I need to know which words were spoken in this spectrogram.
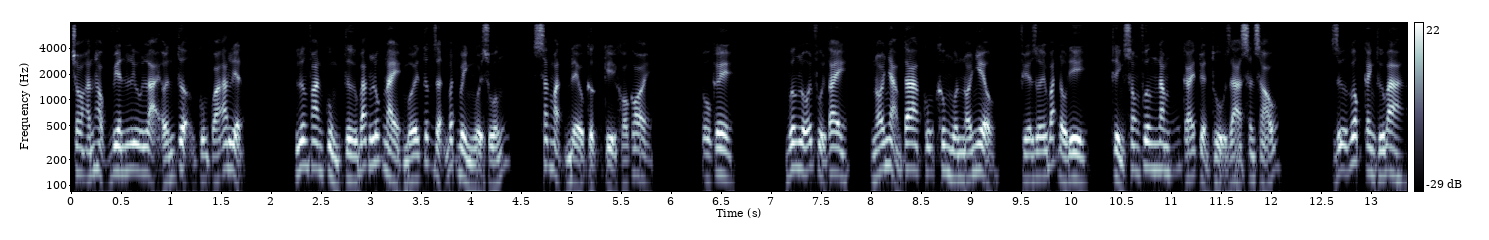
cho hắn học viên lưu lại ấn tượng cũng quá ác liệt lương phan cùng từ bắc lúc này mới tức giận bất bình ngồi xuống, sắc mặt đều cực kỳ khó coi. Ok. Vương lỗi phủi tay, nói nhảm ta cũng không muốn nói nhiều, phía dưới bắt đầu đi, thỉnh song phương năm cái tuyển thủ ra sân sáu. Giữ gốc canh thứ ba.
